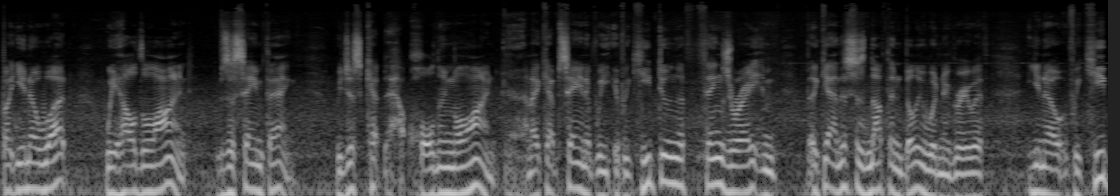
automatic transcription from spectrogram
But you know what? We held the line. It was the same thing. We just kept holding the line, and I kept saying, if we if we keep doing the things right, and again, this is nothing Billy wouldn't agree with. You know, if we keep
